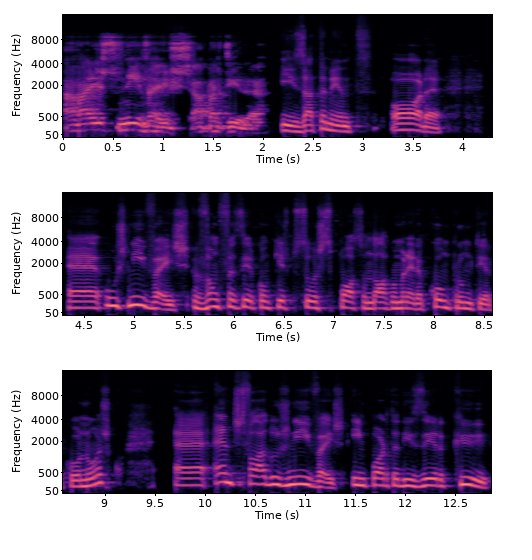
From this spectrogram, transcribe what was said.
há vários níveis à partida. Exatamente. Ora, Uh, os níveis vão fazer com que as pessoas se possam de alguma maneira comprometer connosco. Uh, antes de falar dos níveis, importa dizer que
